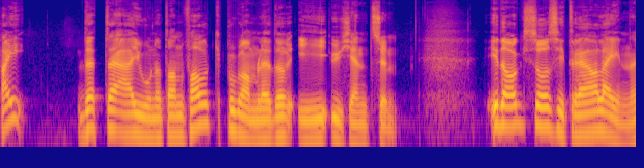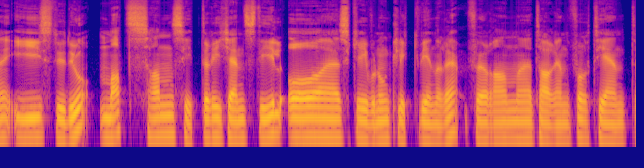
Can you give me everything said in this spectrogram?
Hei, dette er Jonathan Falk, programleder i Ukjent sum. I dag så sitter jeg alene i studio. Mats han sitter i kjent stil og skriver noen klikkvinnere før han tar en fortjent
